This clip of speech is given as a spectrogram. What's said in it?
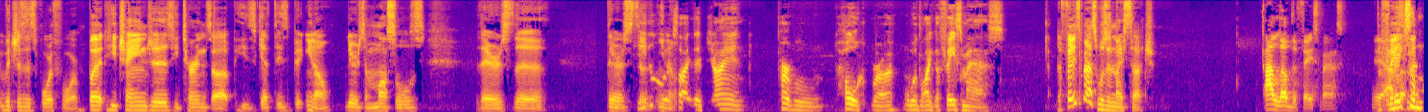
which is his fourth form. But he changes, he turns up, he's get these big. You know, there's the muscles, there's the there's He the you know looks like a giant purple Hulk, bro, with like a face mask. the face mask was a nice touch. I love the face mask. The Yeah, It makes love- him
